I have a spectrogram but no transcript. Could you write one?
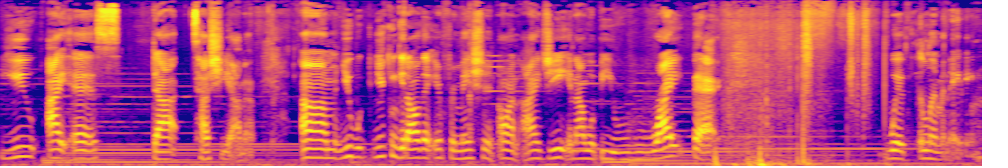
U I S dot Tashiana. Um, you you can get all that information on IG, and I will be right back with eliminating.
